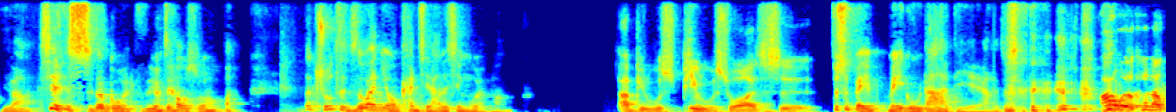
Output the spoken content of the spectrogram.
子啊，现实的果子有这样说吗？那除此之外，你有看其他的新闻吗？啊，比如譬如说，就是就是北美股大跌啊，就是 啊，我有看到股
